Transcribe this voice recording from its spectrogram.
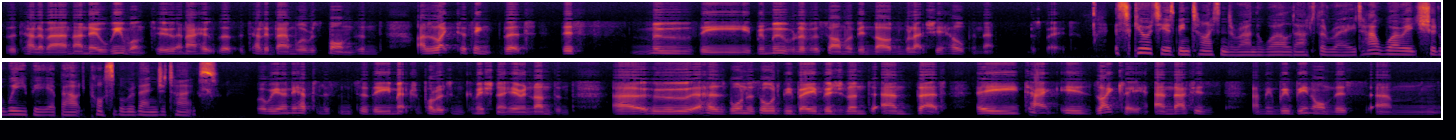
to the Taliban. I know we want to, and I hope that the Taliban will respond. And I like to think that this move, the removal of Osama bin Laden, will actually help in that respect. Security has been tightened around the world after the raid. How worried should we be about possible revenge attacks? Well, we only have to listen to the Metropolitan Commissioner here in London, uh, who has warned us all to be very vigilant and that a attack is likely. And that is, I mean, we've been on this um,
